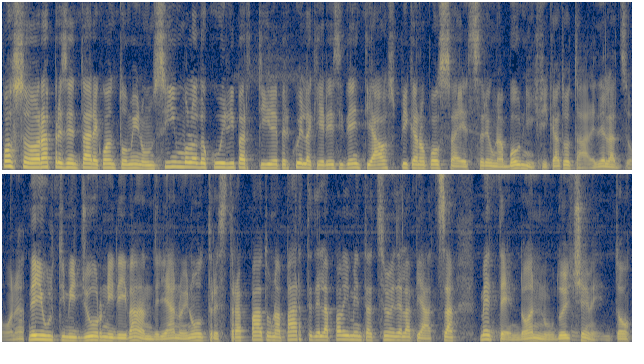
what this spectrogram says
possono rappresentare quantomeno un simbolo da cui ripartire per quella che i residenti auspicano possa essere una bonifica totale della zona. Negli ultimi giorni dei vandali hanno inoltre strappato una parte della pavimentazione della piazza, mettendo mettendo a nudo il cemento.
